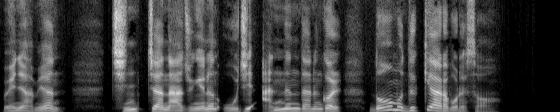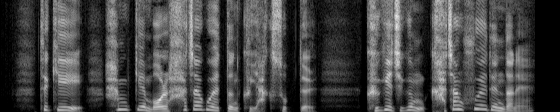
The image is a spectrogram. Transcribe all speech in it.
왜냐하면 진짜 나중에는 오지 않는다는 걸 너무 늦게 알아버려서. 특히 함께 뭘 하자고 했던 그 약속들. 그게 지금 가장 후회된다네.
